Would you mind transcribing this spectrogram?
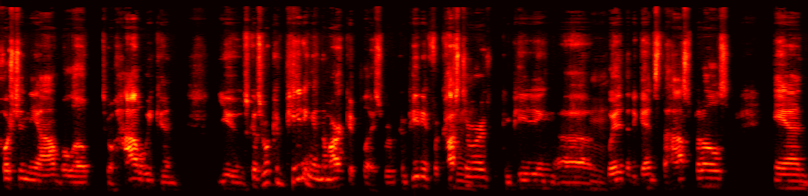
pushing the envelope to how we can use because we're competing in the marketplace. We're competing for customers. Mm. We're competing uh, mm. with and against the hospitals. And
